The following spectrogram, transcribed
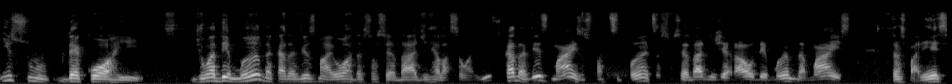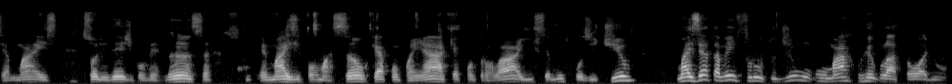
Isso decorre de uma demanda cada vez maior da sociedade em relação a isso. Cada vez mais os participantes, a sociedade em geral, demanda mais transparência, mais solidez de governança, é mais informação, quer acompanhar, quer controlar, e isso é muito positivo. Mas é também fruto de um, um marco regulatório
